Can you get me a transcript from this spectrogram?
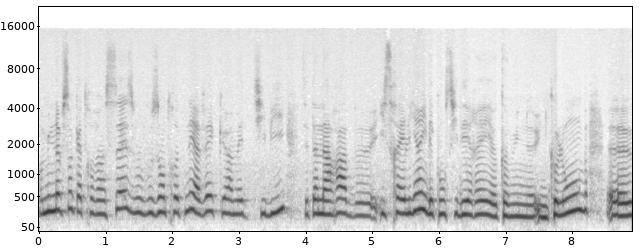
En 1996, vous vous entretenez avec Ahmed Tibi. C'est un arabe euh, israélien. Il est considéré euh, comme une, colombe. Euh,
